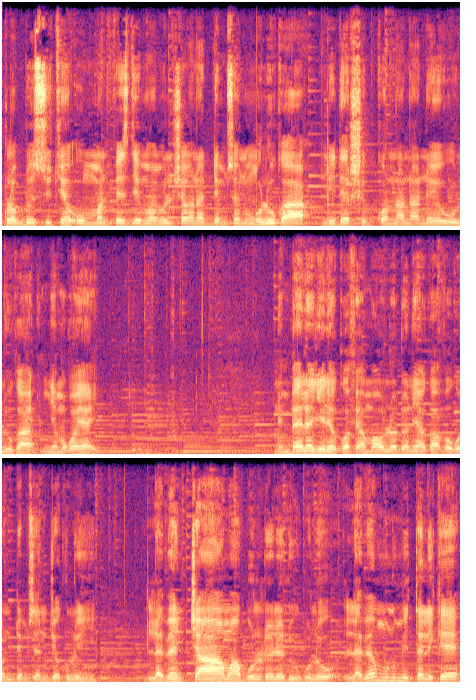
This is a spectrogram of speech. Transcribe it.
kulodo sut o manfɛsdenmacgana denmisɛnnin olu ka lidsip kɔnɔna na n'o ye olu ka ɲɛmɔgɔya ye nin bɛɛ lajɛlen kɔfɛ a maaw ladɔnya k'a fɔ ko denmisɛnninjɛkulu in labɛn caman bolodalen dugu bolo labɛn minnu bɛ tali kɛ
